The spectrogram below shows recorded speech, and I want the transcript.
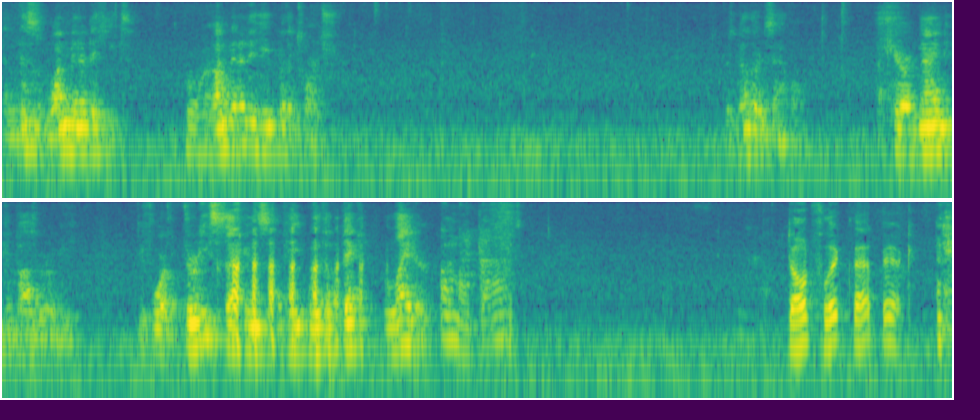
and this is one minute of heat. Wow. One minute of heat with a torch. There's another example. A carat 90 composite ruby before 30 seconds of heat with a Bic lighter. Oh my God. Don't flick that bic. That's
